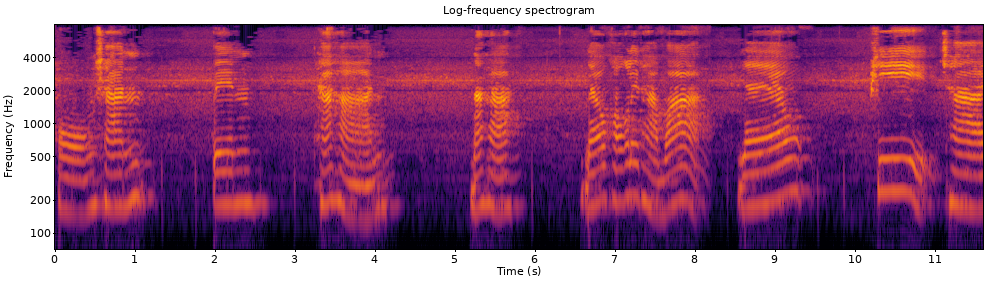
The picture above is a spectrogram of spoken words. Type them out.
ของฉันเป็นทหารนะคะ แล้วเขาก็เลยถามว่า แล้วพี่ชาย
